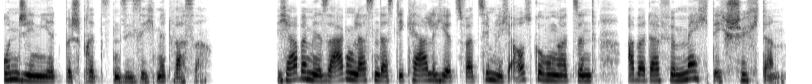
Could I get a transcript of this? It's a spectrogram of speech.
Ungeniert bespritzten sie sich mit Wasser. Ich habe mir sagen lassen, dass die Kerle hier zwar ziemlich ausgehungert sind, aber dafür mächtig schüchtern,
